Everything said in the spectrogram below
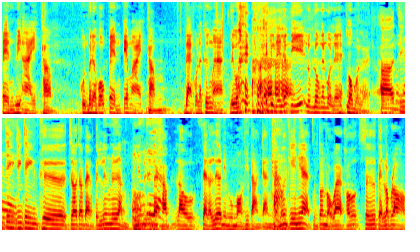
เป็น VI ครับคุณบรรพบเป็น MI ครับ แบ่งคนละครึ่งมาฮะหรือว่า อยู่ในเล่มนี้รวมๆกันหมดเลยลงหมดเลยอ่าหมดจเลยริงๆจริง ๆ คือเราจะแบ่งเป็นเรื่องเป็นเรื่องๆนะครับเราแต่ละเรื่องในมุมมองที่ต่างกันค่ะแต่เมื่อกี้เนี่ยคุณต้นบอกว่าเขาซื้อเป็นรอบ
